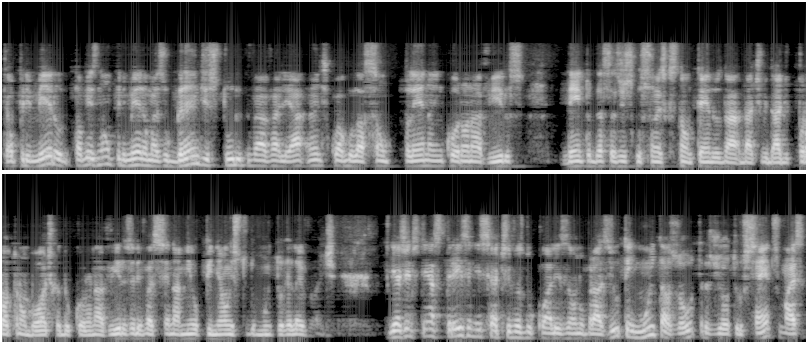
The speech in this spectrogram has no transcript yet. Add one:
que é o primeiro, talvez não o primeiro, mas o grande estudo que vai avaliar anticoagulação plena em coronavírus, dentro dessas discussões que estão tendo da, da atividade protrombótica do coronavírus. Ele vai ser, na minha opinião, um estudo muito relevante. E a gente tem as três iniciativas do Coalizão no Brasil, tem muitas outras de outros centros, mas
